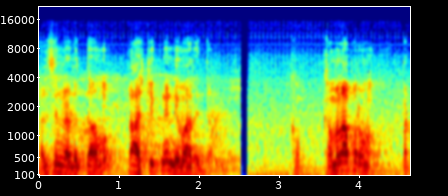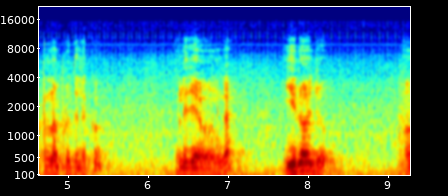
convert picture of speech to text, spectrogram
కలిసి నడుద్దాము. ప్లాస్టిక్ని నివారిద్దాం. కమలాపురం పట్టణ ప్రజలకు తెలియజేయగా ఈరోజు ఆ,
